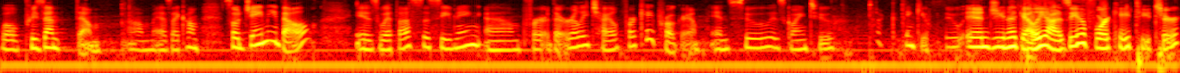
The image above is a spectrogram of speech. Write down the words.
will present them um, as I come. So Jamie Bell is with us this evening um, for the Early Child 4K program, and Sue is going to talk. Thank you. Sue and Gina Galeazzi, a 4K teacher.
